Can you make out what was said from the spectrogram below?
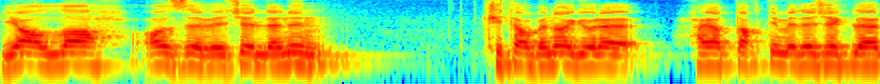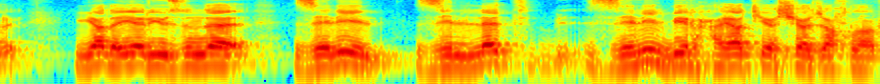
ya Allah Azze ve Celle'nin kitabına göre hayat takdim edecekler ya da yeryüzünde zelil, zillet, zelil bir hayat yaşayacaklar.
